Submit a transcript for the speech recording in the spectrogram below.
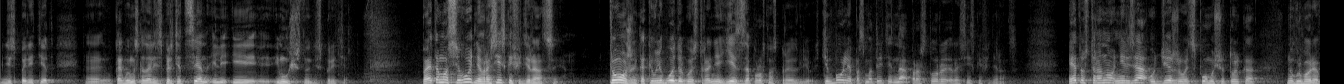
диспаритет, как бы мы сказали, диспаритет цен или и, имущественный диспаритет. Поэтому сегодня в Российской Федерации тоже, как и в любой другой стране, есть запрос на справедливость. Тем более посмотрите на просторы Российской Федерации. Эту страну нельзя удерживать с помощью только ну, грубо говоря,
